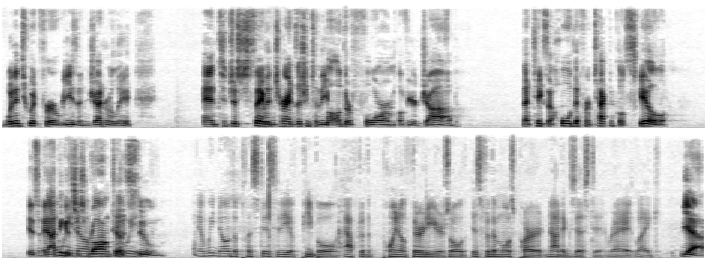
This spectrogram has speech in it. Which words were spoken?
went into it for a reason generally, and to just say then transition to the other form of your job, that takes a whole different technical skill. Is I think it's know, just wrong to assume. We, and we know the plasticity of people after the point of 30 years old is for the most part not existent, right? Like yeah,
